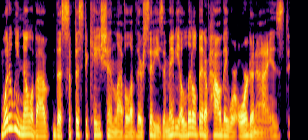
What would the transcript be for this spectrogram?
What do we know about the sophistication level of their cities and maybe a little bit of how they were organized?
